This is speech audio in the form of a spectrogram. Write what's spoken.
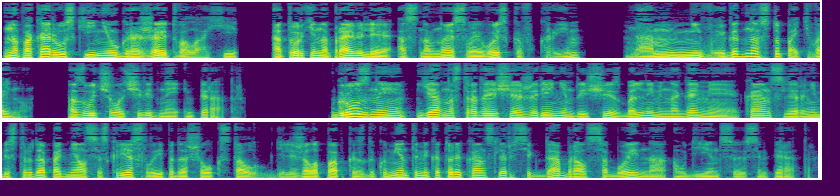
Но пока русские не угрожают Валахии, а турки направили основное свое войско в Крым, нам невыгодно вступать в войну, озвучил очевидный император. Грузный, явно страдающий ожирением, да еще и с больными ногами, канцлер не без труда поднялся с кресла и подошел к столу, где лежала папка с документами, которые канцлер всегда брал с собой на аудиенцию с императором.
